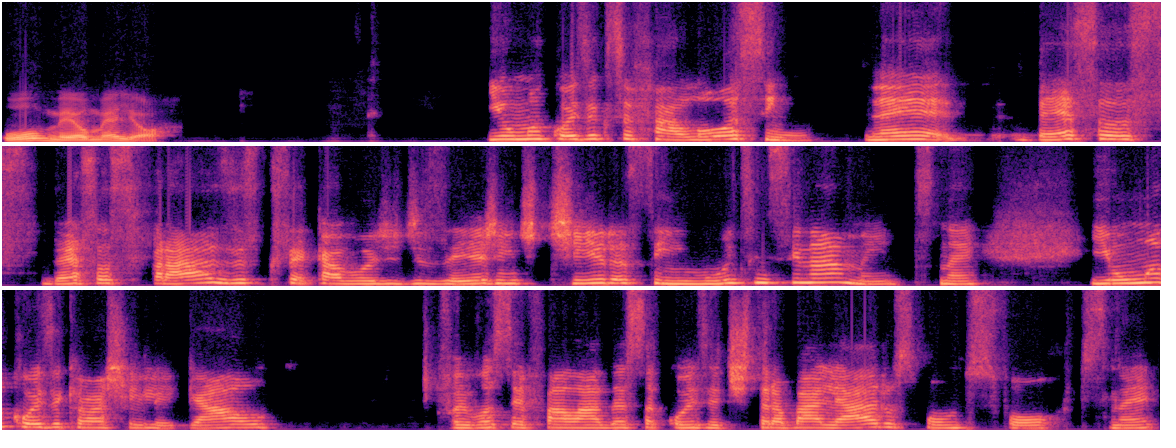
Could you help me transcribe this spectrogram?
o meu melhor. E uma coisa que você falou, assim, né, dessas, dessas frases que você acabou de dizer, a gente tira, assim, muitos ensinamentos, né, e uma coisa que eu achei legal foi você falar dessa coisa de trabalhar os pontos fortes, né,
